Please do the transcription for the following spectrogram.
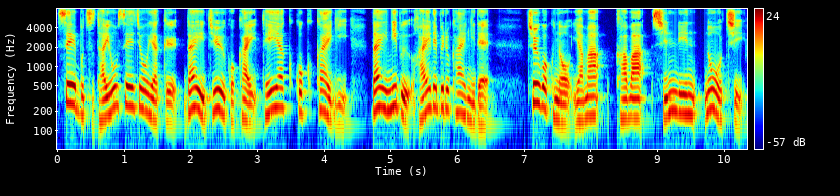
生物多様性条約第15回締約国会議第2部ハイレベル会議で、中国の山、川、森林、農地、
